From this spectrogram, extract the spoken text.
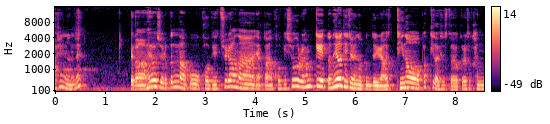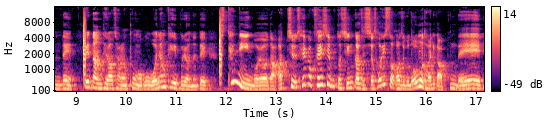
맛있는데? 제가 헤어쇼를 끝나고 거기 출연한 약간 거기 쇼를 함께 했던 헤어 디자이너 분들이랑 디너 파티가 있었어요. 그래서 갔는데 일단 대화 잘 안 통하고 원형 테이블이었는데 스탠딩인 거예요. 나 아침 새벽 3시부터 지금까지 진짜 서 있어가지고 너무 다리가 아픈데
